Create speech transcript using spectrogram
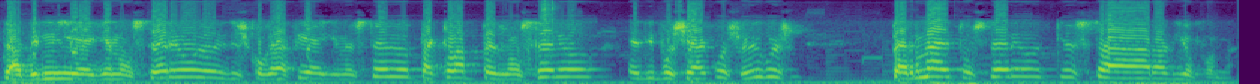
τα βινίλια έγιναν στέρεο, η δισκογραφία έγινε στέρεο, τα κλαμπ παίζαν στέρεο, εντυπωσιακός ο ήχος, περνάει το στέρεο και στα ραδιόφωνα.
